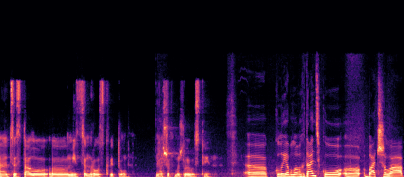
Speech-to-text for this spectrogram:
е, це стало е, місцем розквіту наших можливостей. Е, Коли я була в Гданську, е, бачила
